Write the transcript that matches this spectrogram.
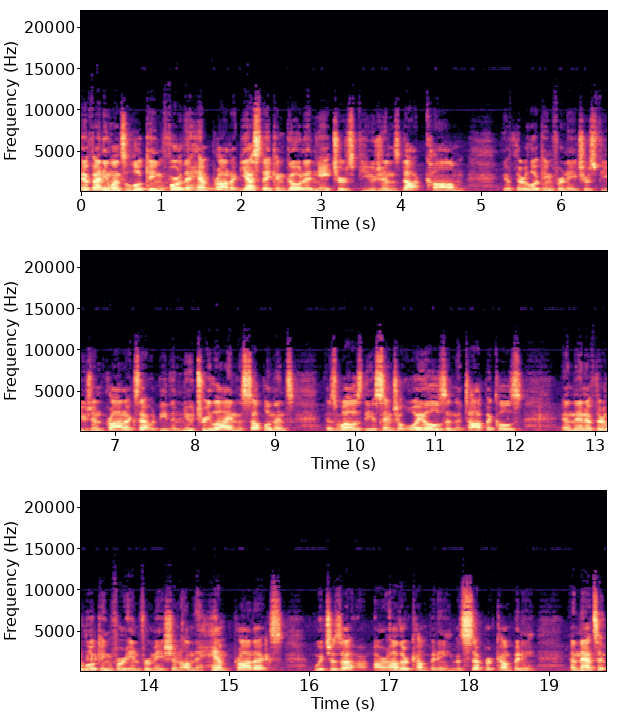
if anyone's looking for the hemp product, yes, they can go to naturesfusions.com. If they're looking for Nature's Fusion products, that would be the Nutri line, the supplements, as well as the essential oils and the topicals. And then if they're looking for information on the hemp products, which is a, our other company, a separate company, and that's at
